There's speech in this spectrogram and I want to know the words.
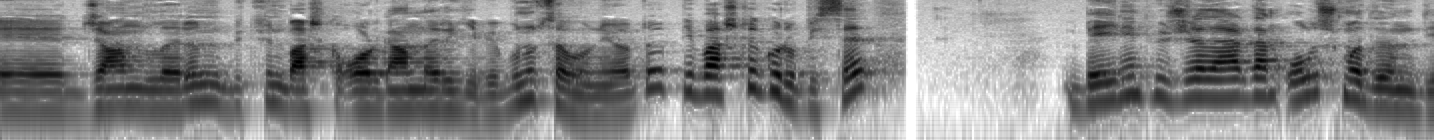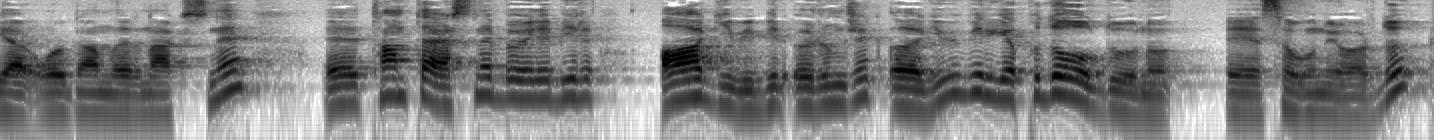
e, canlıların bütün başka organları gibi bunu savunuyordu. Bir başka grup ise beynin hücrelerden oluşmadığını diğer organların aksine tam tersine böyle bir ağ gibi bir örümcek ağı gibi bir yapıda olduğunu savunuyordu.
